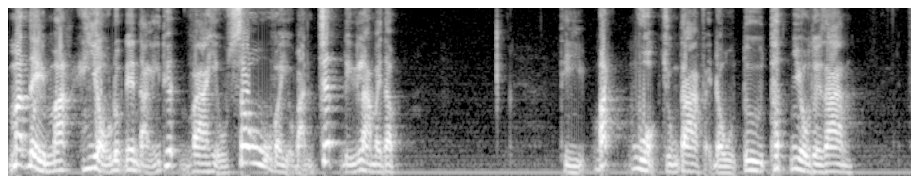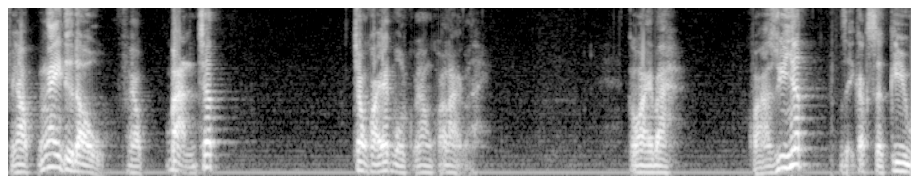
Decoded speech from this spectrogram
Mà để mà hiểu được nền tảng lý thuyết và hiểu sâu và hiểu bản chất để đi làm bài tập thì bắt buộc chúng ta phải đầu tư thật nhiều thời gian, phải học ngay từ đầu, phải học bản chất trong khóa S1 của trong khóa lại của thầy. Câu 23. Khóa duy nhất dạy các skill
